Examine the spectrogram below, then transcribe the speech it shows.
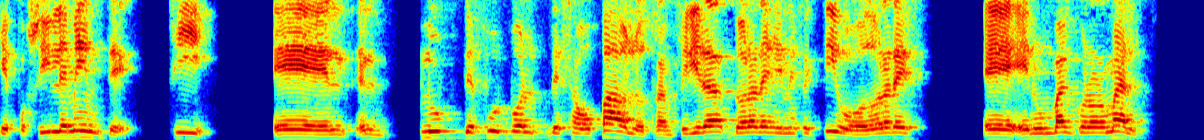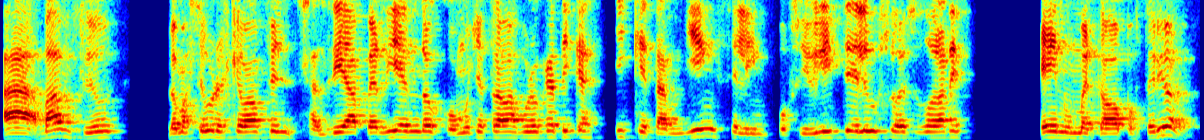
que posiblemente si el, club de fútbol de Sao Paulo transfiriera dólares en efectivo o dólares eh, en un banco normal a Banfield, lo más seguro es que Banfield saldría perdiendo con muchas trabas burocráticas y que también se le imposibilite el uso de esos dólares en un mercado posterior.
